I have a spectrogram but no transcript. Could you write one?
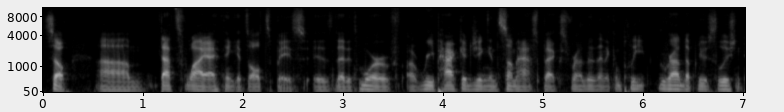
so um, that's why I think it's AltSpace is that it's more of a repackaging in some aspects rather than a complete ground up new solution.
